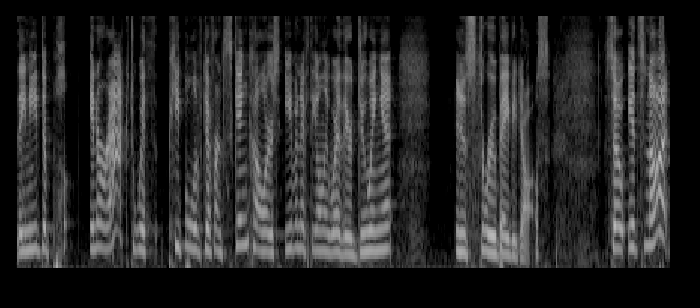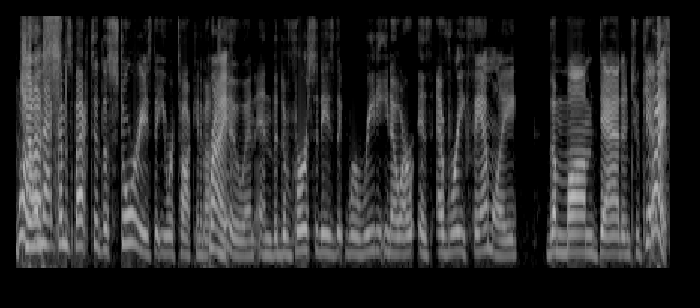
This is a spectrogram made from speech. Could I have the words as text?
they need to pl- interact with people of different skin colors even if the only way they're doing it is through baby dolls. So it's not Well, just and that comes back to the stories that you were talking about Right. too, and and the diversities that we're reading. You know, are is every family the mom, dad, and two kids? Right.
